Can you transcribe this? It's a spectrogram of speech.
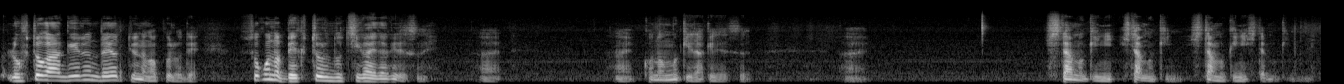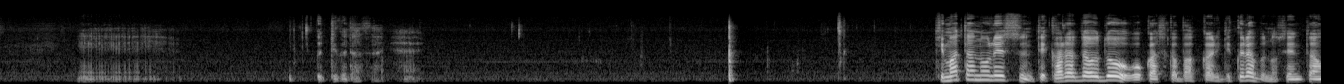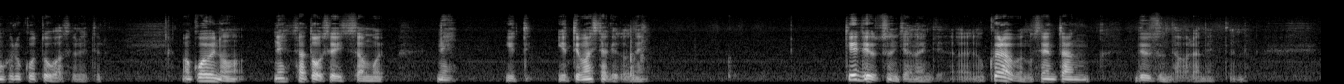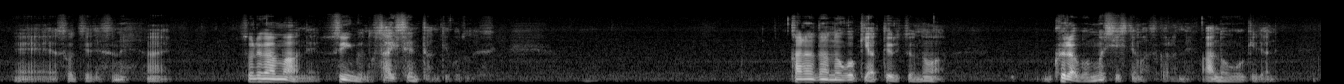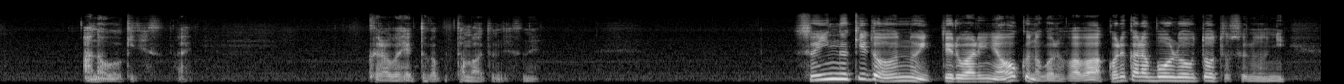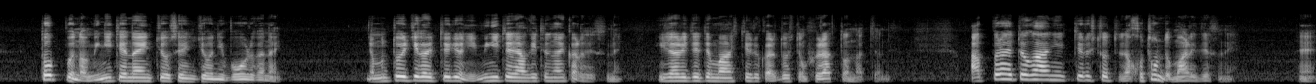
ロフトが上げるんだよっていうのがプロでそこのベクトルの違いだけですね。はい。はい、この向きだけです。はい。下向きに下向きに下向きに下向きにね、えー、打ってください。はい。巷のレッスンって体をどう動かすかばっかりでクラブの先端を振ることを忘れてる。まあ、こういうのね佐藤誠一さんもね言って言ってましたけどね。手で打つんじゃないんだよ。クラブの先端で打つんだからねってね、えー、そっちですね。はい。それがまあねスイングの最先端ということです。体の動きやってるというのはクラブを無視してますからね。あの動きでね。あの動きです。はい。クラブヘッドが球打つんですね。スイング軌道うんぬん言ってる割には多くのゴルファーはこれからボールを打とうとするのにトップの右手の延長線上にボールがない。でも統一が言ってるように右手で上げてないからですね左手で回してるからどうしてもフラットになっちゃうんです。アップライト側に行ってる人っていうのはほとんど稀ですね。ええ、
